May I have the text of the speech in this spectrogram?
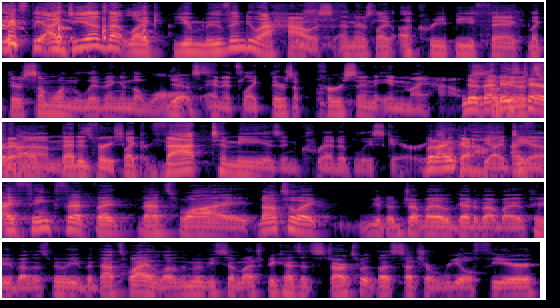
it's the idea that like you move into a house and there's like a creepy thing, like there's someone living in the walls, Yes. and it's like there's a person in my house. No, that Okay, is that's terrifying. Um, that is very scary. like that to me is incredibly scary. But I, Okay. The idea- I, I think that like that's why not to like you know jump my own gun about my opinion about this movie, but that's why I love the movie so much because it starts with like, such a real fear,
